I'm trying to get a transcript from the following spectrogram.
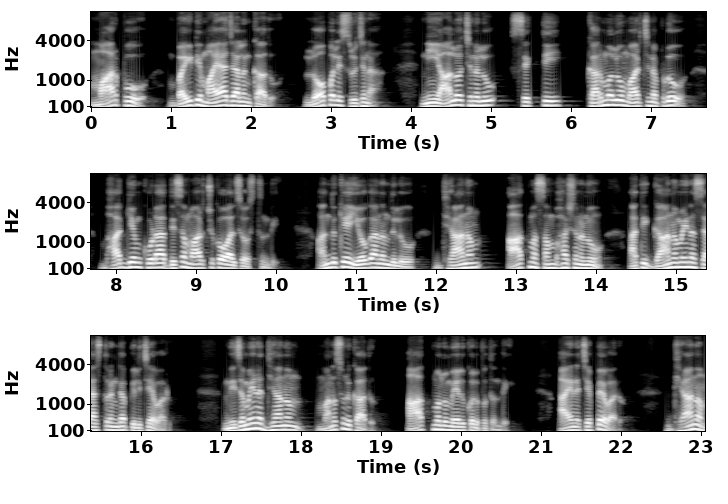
మార్పు బయటి మాయాజాలం కాదు లోపలి సృజన. నీ ఆలోచనలు శక్తి కర్మలు మార్చినప్పుడు భాగ్యం కూడా దిశ మార్చుకోవాల్సి వస్తుంది. అందుకే యోగానందులు ధ్యానం ఆత్మ సంభాషణను అతి గానమైన శాస్త్రంగా పిలిచేవారు. నిజమైన ధ్యానం మనసును కాదు ఆత్మను మేలుకొలుపుతుంది. ఆయన చెప్పేవారు ధ్యానం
